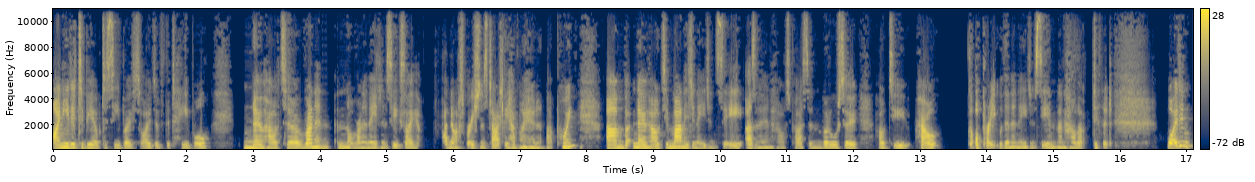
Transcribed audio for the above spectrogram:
I needed to be able to see both sides of the table, know how to run and not run an agency because I had no aspirations to actually have my own at that point, um, but know how to manage an agency as an in-house person, but also how to how to operate within an agency and, and how that differed. What I didn't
